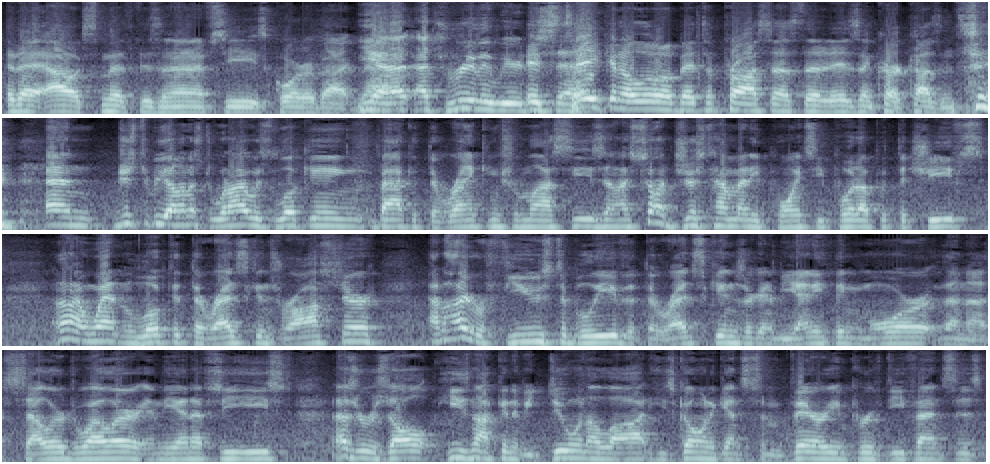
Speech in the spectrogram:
that Alex Smith is an NFC East quarterback. Now. Yeah, that, that's really weird. It's taken a little bit to process that it isn't Kirk Cousins. and just to be honest, when I was looking back at the rankings from last season, I saw just how many points he put up with the Chiefs, and then I went and looked at the Redskins roster, and I refuse to believe that the Redskins are going to be anything more than a cellar dweller in the NFC East. As a result, he's not going to be doing a lot. He's going against some very improved defenses.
